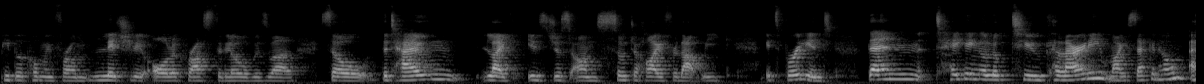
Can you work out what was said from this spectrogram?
people coming from literally all across the globe as well. So the town like is just on such a high for that week. It's brilliant. Then taking a look to Killarney, my second home.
